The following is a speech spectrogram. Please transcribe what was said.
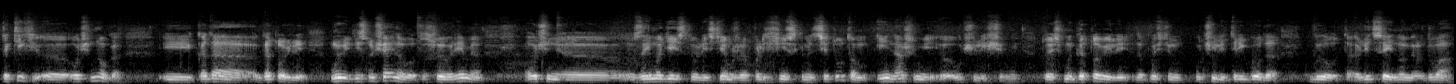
таких э, очень много. И когда готовили, мы ведь не случайно вот в свое время очень э, взаимодействовали с тем же политехническим институтом и нашими э, училищами. То есть мы готовили, допустим, учили три года, был вот лицей номер два,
